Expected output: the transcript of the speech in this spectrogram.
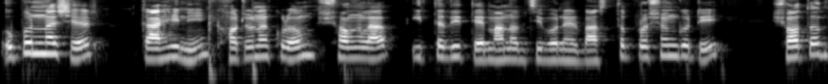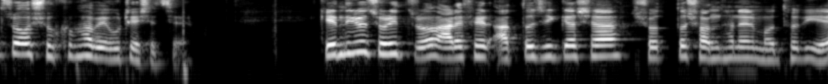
উপন্যাসের কাহিনী, ঘটনাক্রম, সংলাপ ইত্যাদিতে মানব জীবনের বাস্তব প্রসঙ্গটি স্বতন্ত্র ও সূক্ষ্মভাবে উঠে এসেছে। কেন্দ্রীয় চরিত্র আরেফের আত্মজিজ্ঞাসা সত্য সন্ধানের মধ্য দিয়ে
